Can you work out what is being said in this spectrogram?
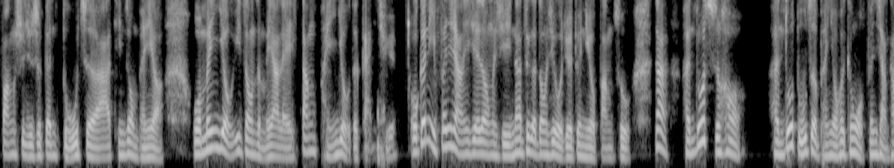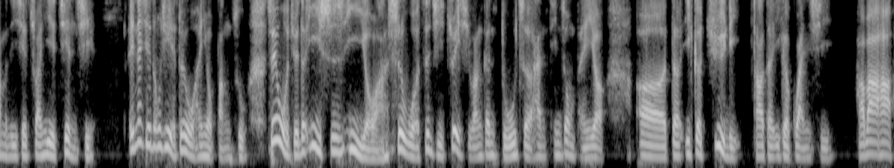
方式就是跟读者啊、听众朋友，我们有一种怎么样嘞，当朋友的感觉。我跟你分享一些东西，那这个东西我觉得对你有帮助。那很多时候。很多读者朋友会跟我分享他们的一些专业见解，诶，那些东西也对我很有帮助，所以我觉得亦师亦友啊，是我自己最喜欢跟读者和听众朋友，呃的一个距离好的一个关系，好不好？好，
